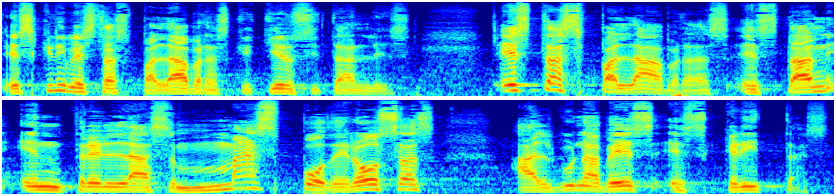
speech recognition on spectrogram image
Escribe estas palabras que quiero citarles. Estas palabras están entre las más poderosas alguna vez escritas.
